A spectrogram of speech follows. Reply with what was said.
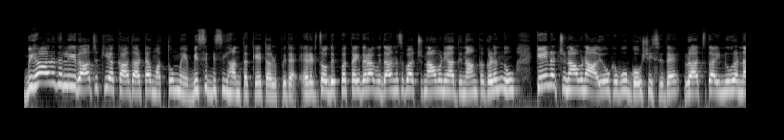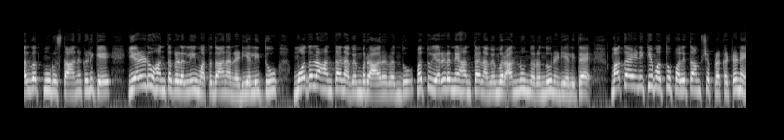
ಬಿಹಾರದಲ್ಲಿ ರಾಜಕೀಯ ಕಾದಾಟ ಮತ್ತೊಮ್ಮೆ ಬಿಸಿ ಬಿಸಿ ಹಂತಕ್ಕೆ ತಲುಪಿದೆ. ಎರಡ್ ಸಾವಿರದ ಇಪ್ಪತ್ತೈದರ ವಿಧಾನಸಭಾ ಚುನಾವಣೆಯ ದಿನಾಂಕಗಳನ್ನು ಕೇಂದ್ರ ಚುನಾವಣಾ ಆಯೋಗವು ಘೋಷಿಸಿದೆ. ರಾಜ್ಯದ ಇನ್ನೂರ ನಲವತ್ಮೂರು ಸ್ಥಾನಗಳಿಗೆ ಎರಡು ಹಂತಗಳಲ್ಲಿ ಮತದಾನ ನಡೆಯಲಿದ್ದು, ಮೊದಲ ಹಂತ ನವೆಂಬರ್ ಆರರಂದು ಮತ್ತು ಎರಡನೇ ಹಂತ ನವೆಂಬರ್ ಹನ್ನೊಂದರಂದು ನಡೆಯಲಿದೆ. ಮತ ಎಣಿಕೆ ಮತ್ತು ಫಲಿತಾಂಶ ಪ್ರಕಟಣೆ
